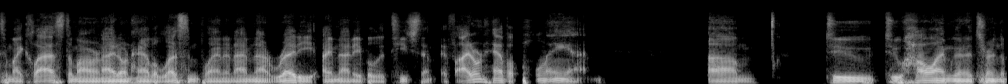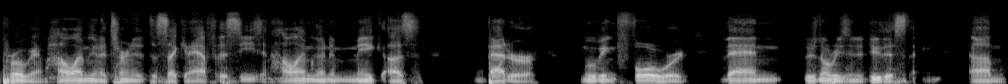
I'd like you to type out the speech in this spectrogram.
to my class tomorrow and I don't have a lesson plan and I'm not ready, I'm not able to teach them. If I don't have a plan, um, to to how I'm going to turn the program, how I'm going to turn it the second half of the season, how I'm going to make us better moving forward, then there's no reason to do this thing. Um,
